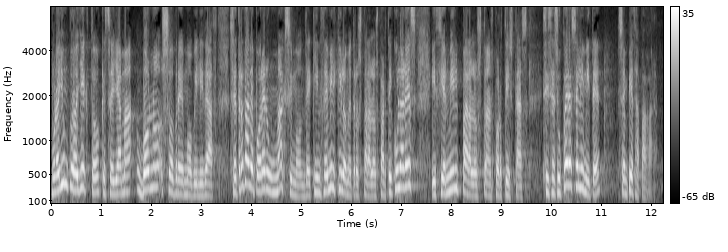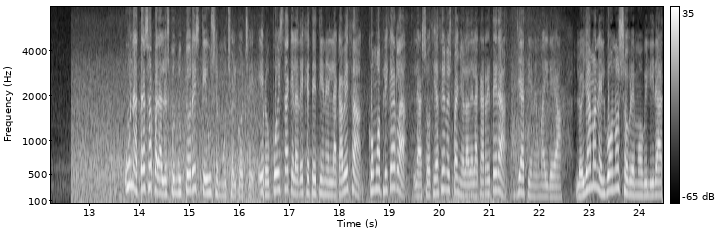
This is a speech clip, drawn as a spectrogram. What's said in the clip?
Bueno, hay un proyecto que se llama Bono sobre Movilidad. Se trata de poner un máximo de 15.000 kilómetros para los particulares y 100.000 para los transportistas. Si se supera ese límite, se empieza a pagar. Una tasa para los conductores que usen mucho el coche. Propuesta que la DGT tiene en la cabeza. ¿Cómo aplicarla? La Asociación Española de la Carretera ya tiene una idea. Lo llaman el bono sobre movilidad.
